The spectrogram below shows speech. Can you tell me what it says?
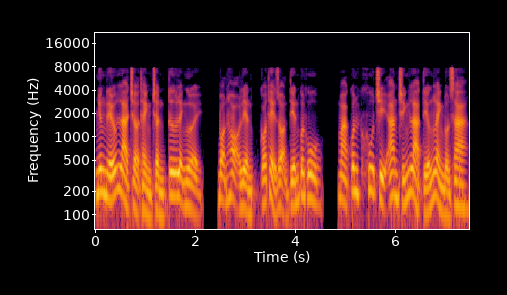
nhưng nếu là trở thành trần tư lệnh người, bọn họ liền có thể dọn tiến quân khu, mà quân khu trị an chính là tiếng lành đồn xa.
